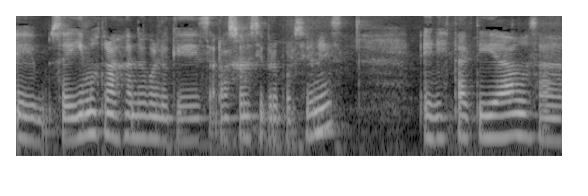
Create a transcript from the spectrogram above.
Eh, seguimos trabajando con lo que es razones y proporciones. En esta actividad vamos a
